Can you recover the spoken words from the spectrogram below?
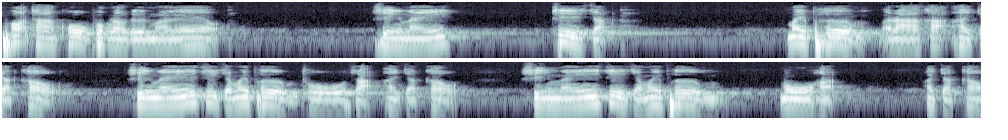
เพราะทางโค้งพวกเราเดินมาแล้ว สิ่งไหนที่จะไม่เพิ่มราคะให้จัดเข้า สิ่งไหนที่จะไม่เพิ่มโทสะให้จัดเข้า สิ่งไหนที่จะไม่เพิ่มโมหะให้จัดเข้า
